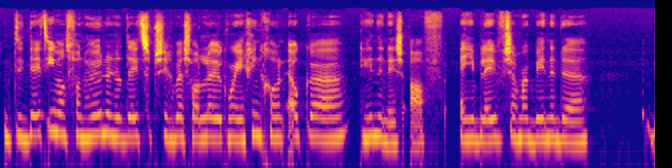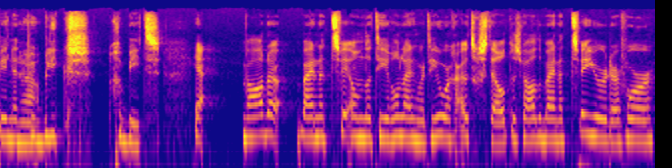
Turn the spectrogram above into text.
die deed iemand van hun... En dat deed ze op zich best wel leuk. Maar je ging gewoon elke hindernis af. En je bleef zeg maar binnen, de, binnen het Ja. publieksgebied. Ja, we hadden bijna twee... Omdat die rondleiding werd heel erg uitgesteld. Dus we hadden bijna twee uur daarvoor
